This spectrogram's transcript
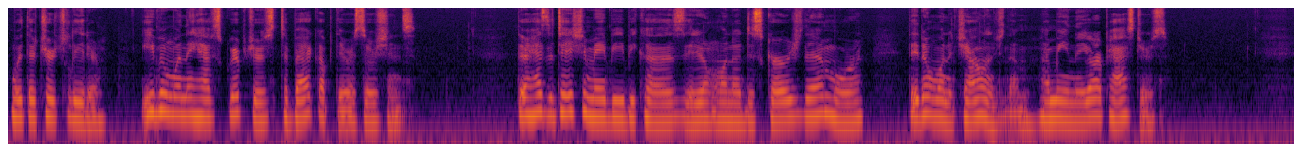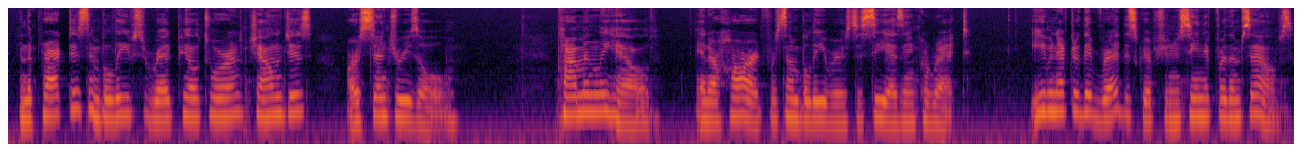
with their church leader, even when they have scriptures to back up their assertions. Their hesitation may be because they don't want to discourage them or they don't want to challenge them. I mean, they are pastors. And the practice and beliefs Red Pill Torah challenges are centuries old, commonly held, and are hard for some believers to see as incorrect, even after they've read the scripture and seen it for themselves.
